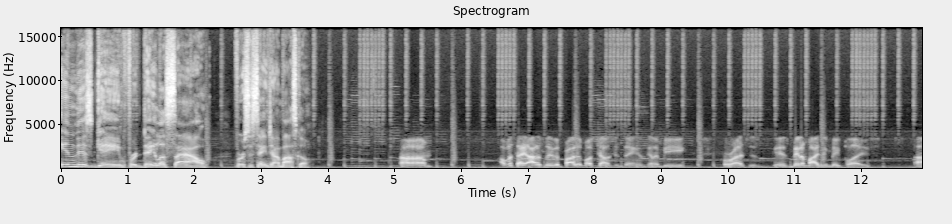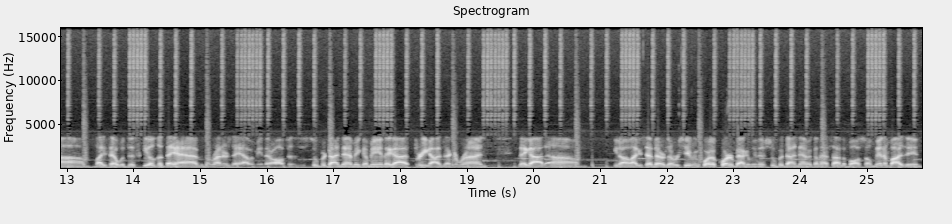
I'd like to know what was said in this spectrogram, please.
in this game for De La Salle versus St. John Bosco? Um, I would say honestly, the probably the most challenging thing is going to be for us is is minimizing big plays. Um, like I said, with the skills that they have and the runners they have, I mean, their offense is super dynamic. I mean, they got three guys that can run. They got, um, you know, like I said, they're the receiving corps, the quarterback. I mean, they're super dynamic on that side of the ball. So minimizing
